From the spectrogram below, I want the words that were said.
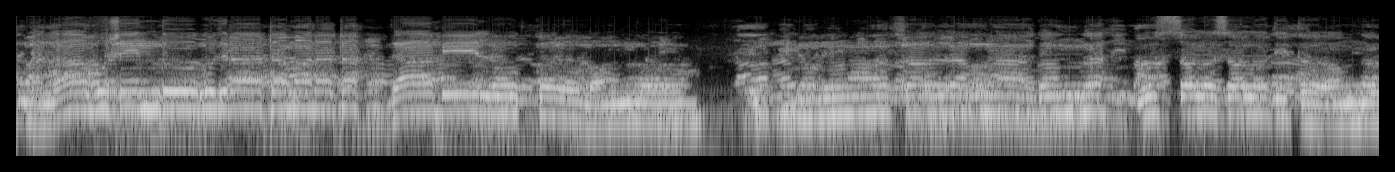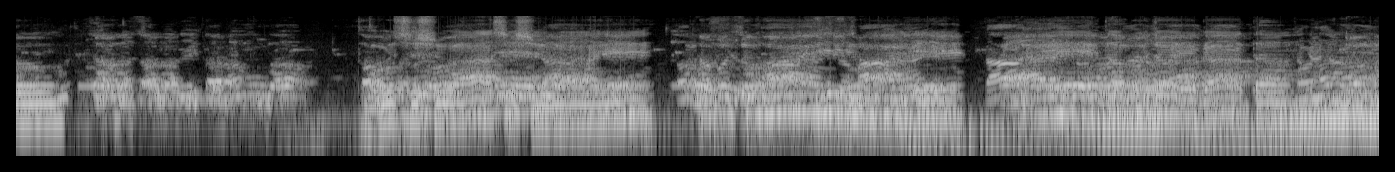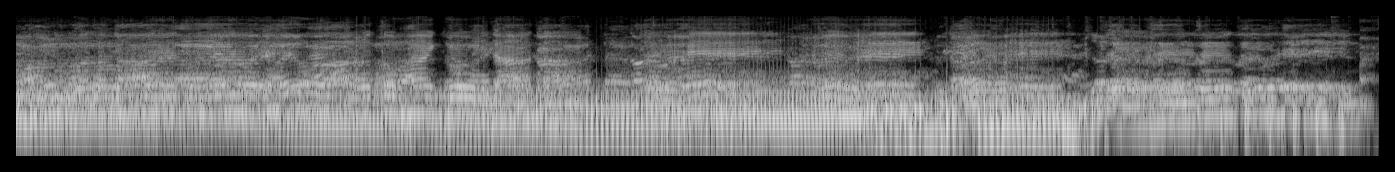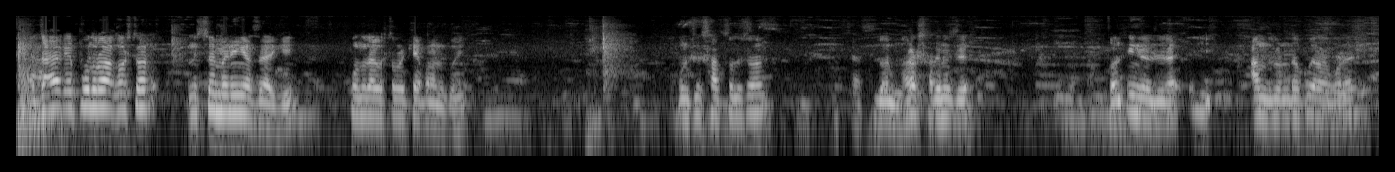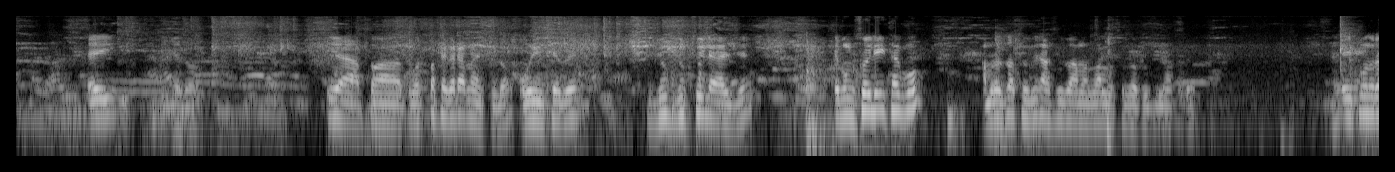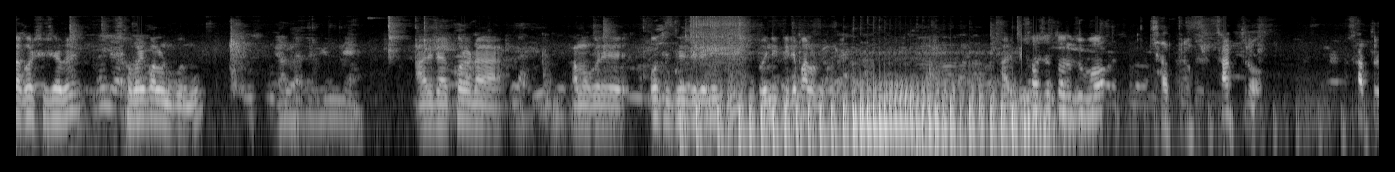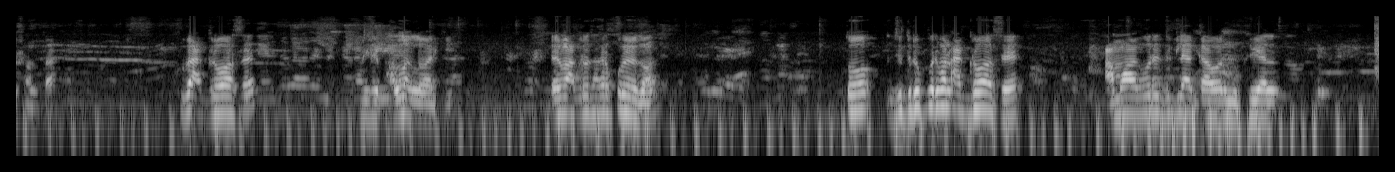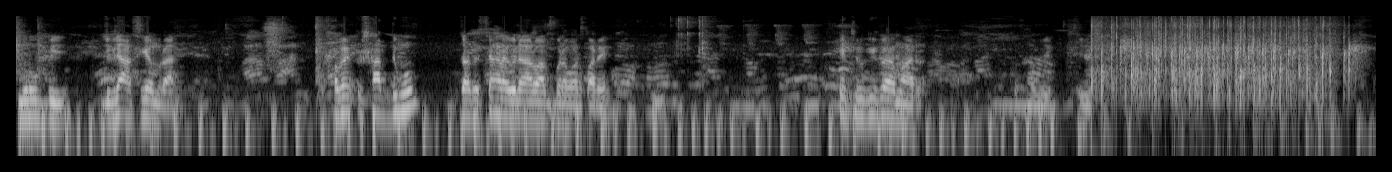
পাঞ্জাব সিন্ধু গুজরাট, মারাঠা, দ্রাবিড় লোকল বঙ্গ। গঙ্গা উচ্ছল রঙ্গ। তব শিশুয়া শিশুয়ায়ে তব গায়ে তব জয় গাতা মঙ্গল ভারত ভাগ্য যাই হোক, এই পনেরো আগস্টের নিশ্চয়ই মিনিং আছে আর কি। পনেরো আগস্ট আমরা কে পালন করি? উনিশশো সাতচল্লিশ যখন ভারত স্বাধীন হয়েছে, তখন ইংরেজিরা এই আন্দোলনটা করার পরে এই ইয়া তোমার পতাকাটা ছিল ওই হিসেবে যুগ যুগ চলে আসছে এবং চলেই থাকব। আমরা যতদিন আসিব আমার বাল বছর যতদিন আছে, এই পনেরো আগস্ট হিসাবে সবাই পালন করব। আর এটা করাটা আমার করে অতিথির যেটা নীতি, ওই নীতিটা পালন করে আর সচেতন যুব ছাত্র। ছাত্র ছাত্র সন্তান। খুবই আগ্রহ আছে। বেশি ভালো লাগল আর কি। এরকম আগ্রহ থাকার প্রয়োজন। তো যতটুকু পরিমাণ আগ্রহ আছে আমার ঘরে যেগুলা গাঁয়ের মুখিয়াল মুরব্বী যেগুলা আছি আমরা সবাই একটু সাথ দেবো যাতে চ্যাংড়াগুলো আরও আগ বরাবর পারে। এটুকু কি করে আমার কথা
